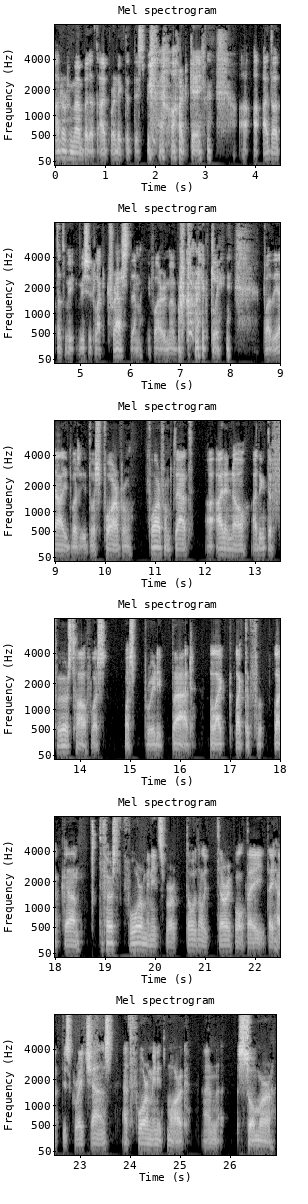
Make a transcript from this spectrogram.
I don't remember that I predicted this be a hard game. I, I thought that we, we should like trash them, if I remember correctly. but yeah, it was it was far from far from that. I, I don't know. I think the first half was was pretty bad. Like like the like um, the first four minutes were totally terrible. They they had this great chance at four minute mark, and Sommer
